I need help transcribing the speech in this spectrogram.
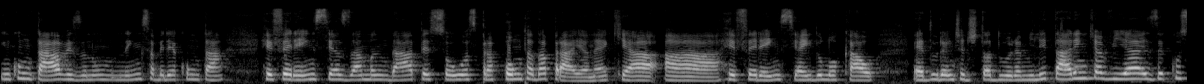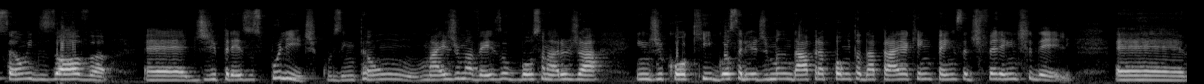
incontáveis, eu não, nem saberia contar referências a mandar pessoas para a ponta da praia, né? Que é a, a referência aí do local é durante a ditadura militar em que havia execução e desova é, de presos políticos. Então, mais de uma vez o Bolsonaro já indicou que gostaria de mandar para a ponta da praia quem pensa diferente dele. É,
